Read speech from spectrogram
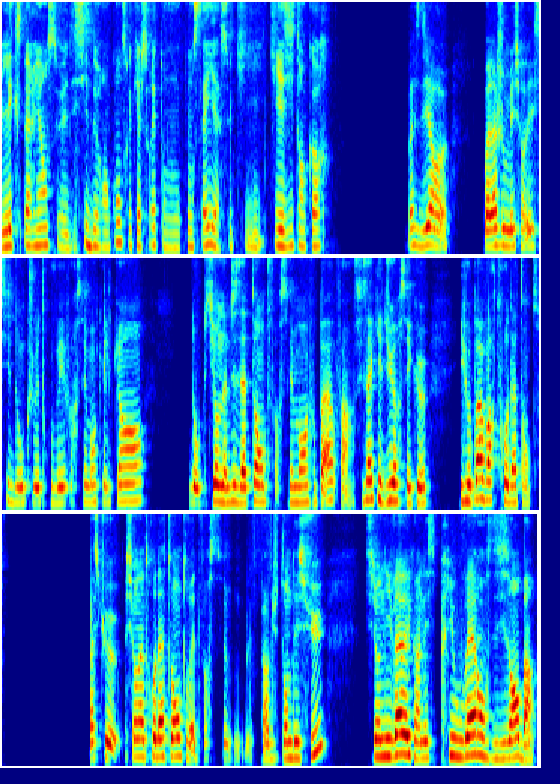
l'expérience des sites de rencontres, quel serait ton conseil à ceux qui, qui hésitent encore? Pas se dire, voilà, je me mets sur les sites, donc je vais trouver forcément quelqu'un. Donc si on a des attentes, forcément, il faut pas. Enfin, c'est ça qui est dur, c'est que il faut pas avoir trop d'attentes. Parce que si on a trop d'attentes, on va être forcément la plupart du temps déçu. Si on y va avec un esprit ouvert en se disant, ben,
